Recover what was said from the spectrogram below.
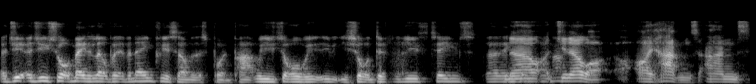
Had you, had you sort of made a little bit of a name for yourself at this point, Pat? Were you sort of, you, you sort of did the youth teams? uh, No, and do you know what? I hadn't, and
